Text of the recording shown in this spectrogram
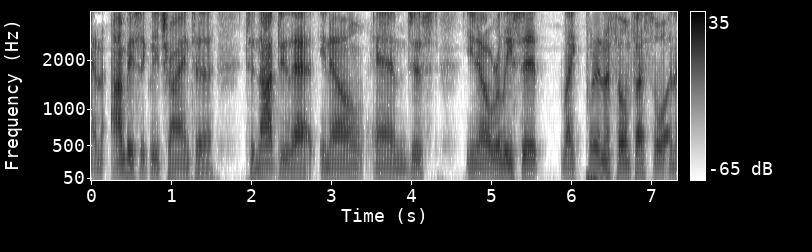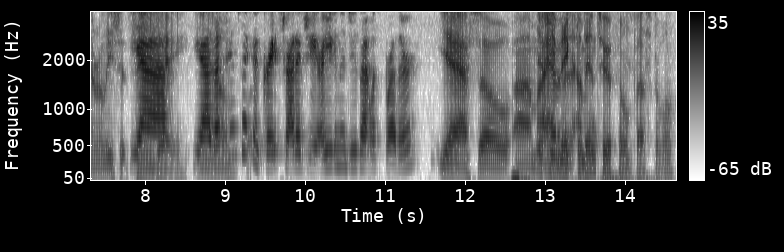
and I'm basically trying to to not do that, you know, and just you know release it like put it in a film festival and then release it same yeah. day. you Yeah, that seems like a great strategy. Are you going to do that with Brother? yeah. So um, if I he haven't. makes I'm- it into a film festival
